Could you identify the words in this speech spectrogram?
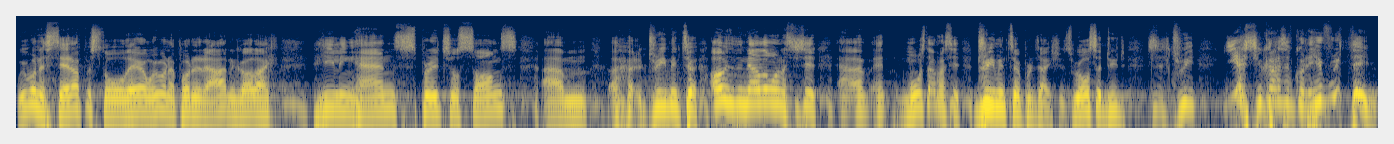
We want to set up a stall there. We want to put it out and go like healing hands, spiritual songs, um, uh, dream inter. Oh, and another one I said, um, and more stuff I said, dream interpretations. We also do dream. Yes, you guys have got everything.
